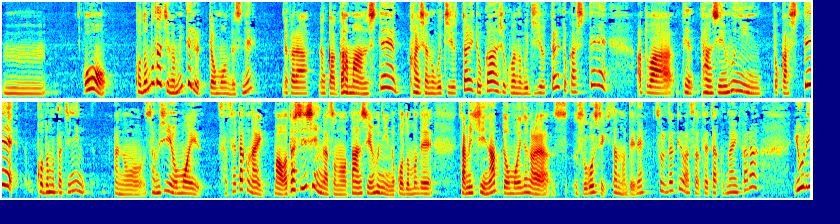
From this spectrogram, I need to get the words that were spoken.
うん、を子供たちが見てるって思うんですね。だから、なんか我慢して、会社の愚痴言ったりとか、職場の愚痴言ったりとかして、あとは単身赴任とかして、子供たちに、あの、寂しい思いさせたくない。まあ私自身がその単身赴任の子供で寂しいなって思いながら過ごしてきたのでね、それだけはさせたくないから、より、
